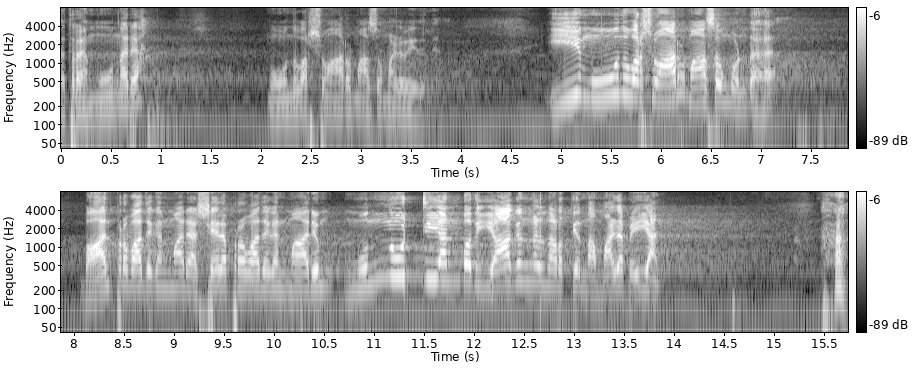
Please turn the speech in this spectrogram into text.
എത്ര മൂന്നര? മൂന്ന് വർഷം ആറ് മാസം മഴ പെയ്തില്ല. ഈ മൂന്ന് വർഷം ആറ് മാസം കൊണ്ട് ബാൽ പ്രവാചകന്മാരും അക്ഷര പ്രവാചകന്മാരും മുന്നൂറ്റി അൻപത് യാഗങ്ങൾ നടത്തിയെന്ന മഴ പെയ്യാൻ.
